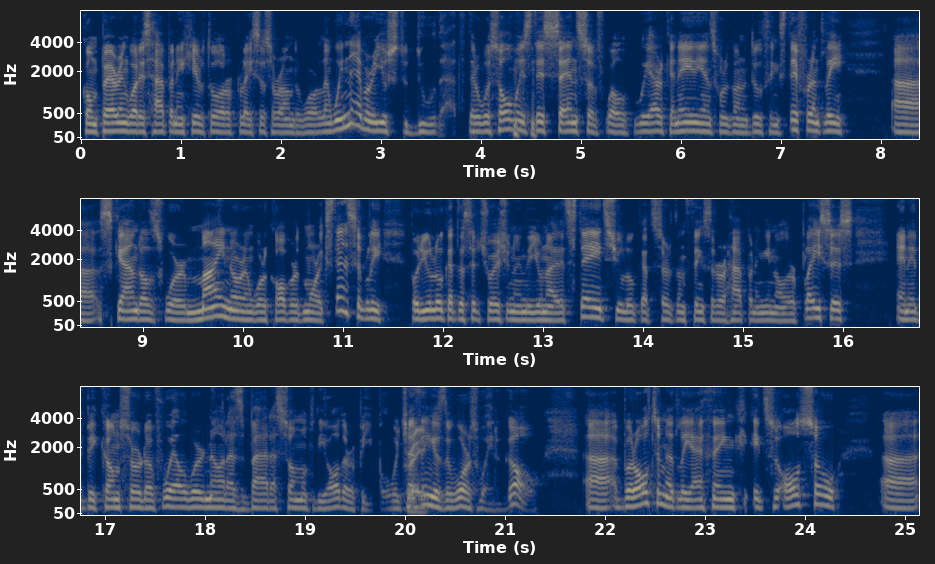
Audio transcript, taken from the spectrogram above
comparing what is happening here to other places around the world. And we never used to do that. There was always this sense of, well, we are Canadians, we're going to do things differently uh, scandals were minor and were covered more extensively. But you look at the situation in the United States, you look at certain things that are happening in other places, and it becomes sort of, well, we're not as bad as some of the other people, which right. I think is the worst way to go. Uh, but ultimately, I think it's also uh,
